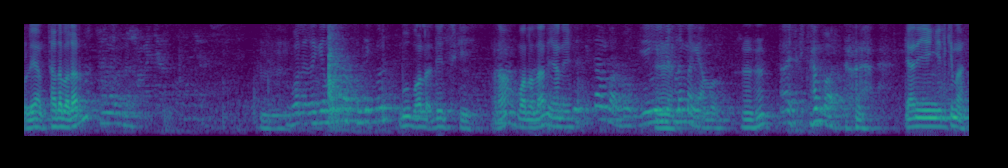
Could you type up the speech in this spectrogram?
bular ham talabalarmi? Bolalarga moslab qildik bu bola детский ha bolalar ya'ni eskidan bor bu. Yengil qilinmagan bu. Ha, eskidan bor. Ya'ni yengilki emas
